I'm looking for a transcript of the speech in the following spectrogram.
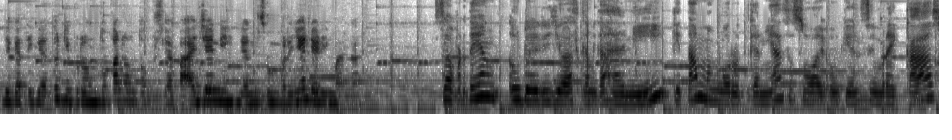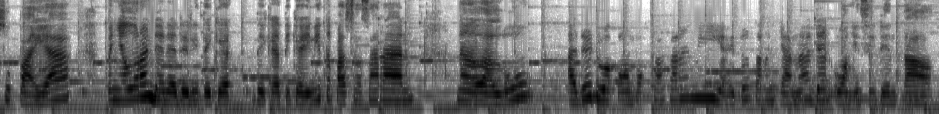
DK3 itu diperuntukkan untuk siapa aja nih dan sumbernya dari mana? Seperti yang udah dijelaskan Kak Hani, kita mengurutkannya sesuai urgensi mereka supaya penyaluran dana dari DK3 ini tepat sasaran. Nah, lalu ada dua kelompok sasaran nih, yaitu terencana dan uang insidental.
